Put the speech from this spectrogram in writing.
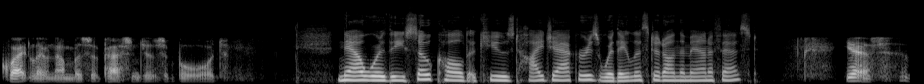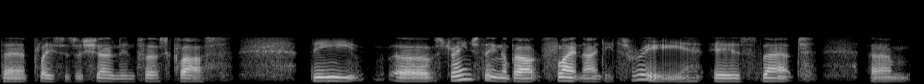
quite low numbers of passengers aboard. Now, were the so-called accused hijackers were they listed on the manifest? Yes, their places are shown in first class. The uh, strange thing about Flight 93 is that um,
